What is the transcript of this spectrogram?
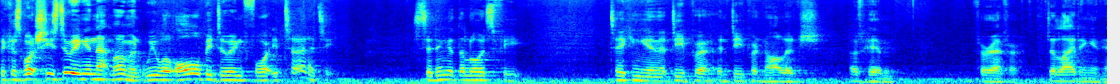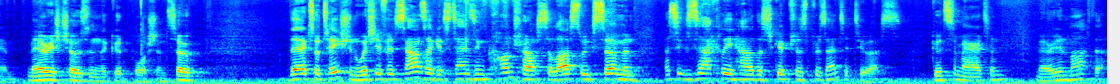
because what she's doing in that moment, we will all be doing for eternity. Sitting at the Lord's feet, taking in a deeper and deeper knowledge of Him forever, delighting in Him. Mary's chosen the good portion. So, the exhortation, which, if it sounds like it stands in contrast to last week's sermon, that's exactly how the scriptures present it to us Good Samaritan, Mary and Martha.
